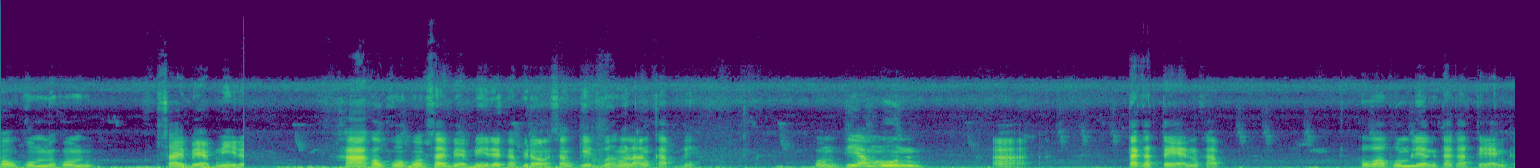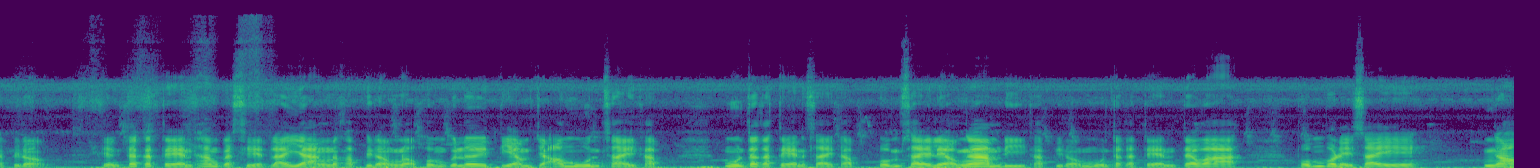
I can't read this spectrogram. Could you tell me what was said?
ของผมผม ใส่แบบนี้นะค่าของผมผมใส่แบบนี้นะครับพี่น้องสังเกตเบื้องข้างหลังครับเนี่ยผมเตรียมมูลอ่าตะกะแตนครับ เพราะว่าผมเลี้ยงตะกะแตนครับพี่น้องเลี้ยงตะกะแตนทำเกษตรหลายอย่างนะครับ พี่น้องเนาะผมก็เลยเตรียมจะเอามูลใส่ครับ มูลตะกะแตนใส่ครับ ผมใส่แล้วงามดีครับพี่น้องมูลตะกะแตน แต่ว่าผมบ่ได้ใส่เงา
